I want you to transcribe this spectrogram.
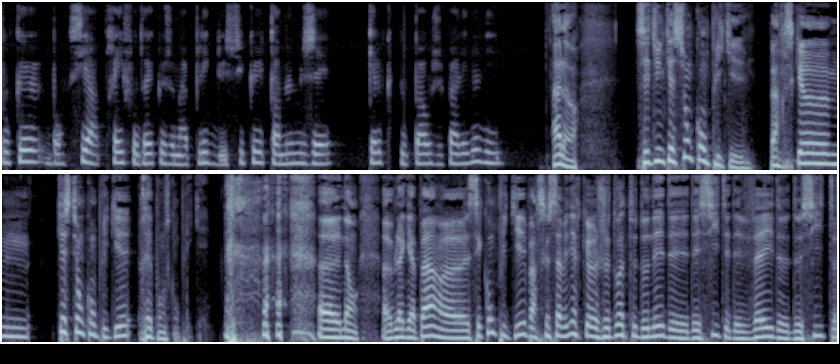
pour que, bon, si après il faudrait que je m'applique dessus, que quand même j'ai quelque part où je peux aller le lire. Alors, c'est une question compliquée, parce que, hum, question compliquée, réponse compliquée. euh, non, euh, blague à part, euh, c'est compliqué parce que ça veut dire que je dois te donner des, sites et des veilles de, de sites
